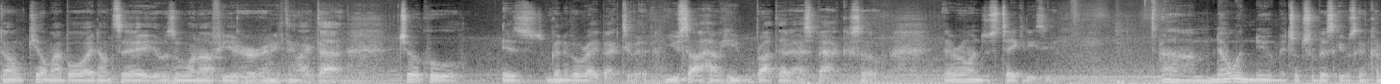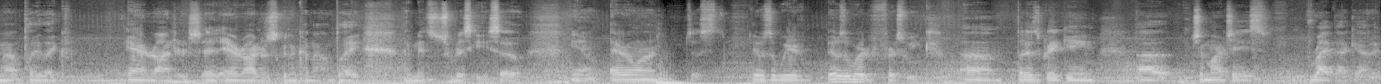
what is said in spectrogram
don't kill my boy. Don't say it was a one-off year or anything like that. Joe Cool is gonna go right back to it. You saw how he brought that ass back. So everyone just take it easy. Um, no one knew Mitchell Trubisky was gonna come out and play like Aaron Rodgers. And Aaron Rodgers was going to come out and play like Mitch Trubisky. So, you know, everyone just it was a weird it was a weird first week, um, but it was a great game. Uh, Ja'Marr Chase right back at it.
